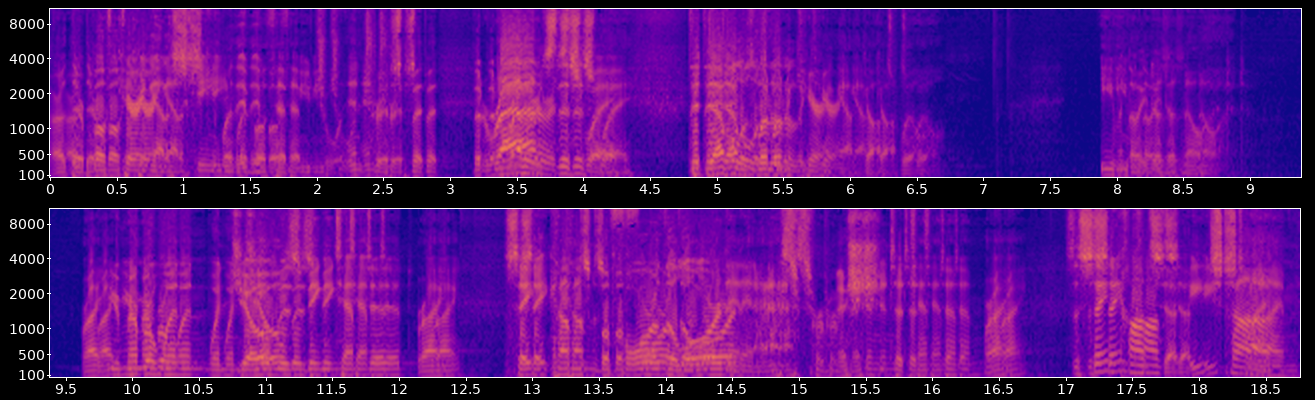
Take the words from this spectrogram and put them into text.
or they're both carrying out a scheme where they both have mutual interests. But, but rather it's this way. The, the devil, devil is literally carrying out God's will, even, even though he doesn't know it. Right? right? You remember when, when Job is being tempted, right? Satan comes before the Lord and asks permission to tempt him, right? It's the same concept. Each time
